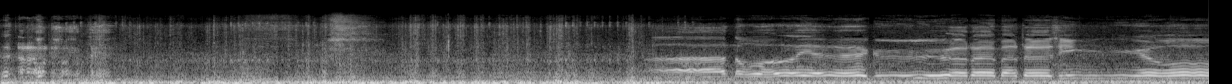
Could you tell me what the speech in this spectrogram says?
あのやぐあらまた信用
